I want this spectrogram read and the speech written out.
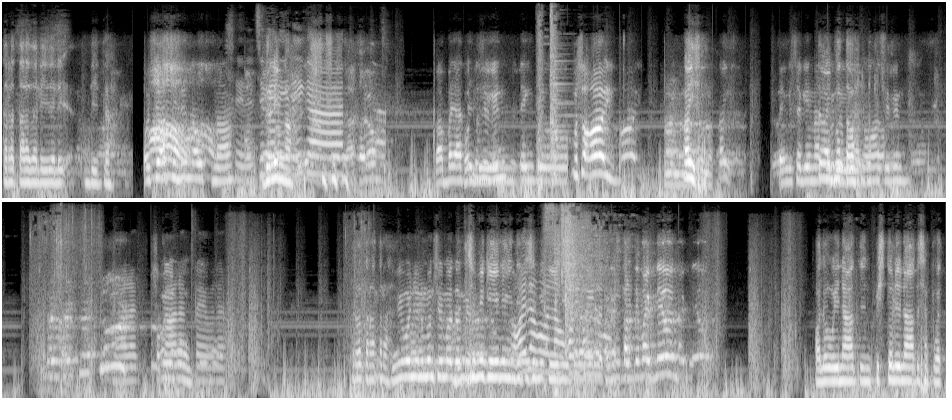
Tara, tara, dali, dali. Dito. O siya, si Lin out na. Galing, ah. ingat. Babay ate. Lin? Thank you. Masakay! Ay! You sa game Ito, ate ano to? Lin. Ano nga silin? Tayo na. Tara, tara, tara. Iniwan niyo naman si Madam. Dito si Mikini, Okay dito si Mikini. Tara, pilot pilot. paluin natin, pistolin natin sa puwet.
